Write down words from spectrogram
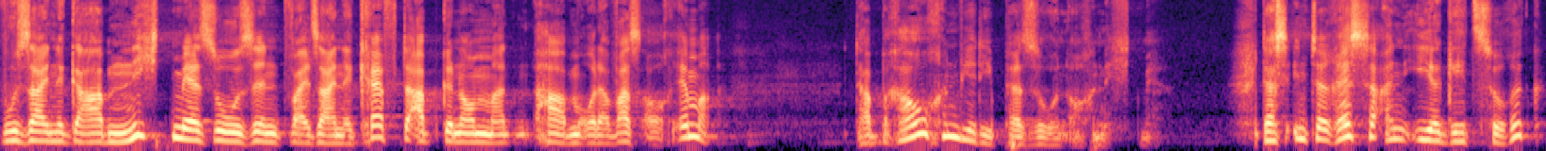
wo seine Gaben nicht mehr so sind, weil seine Kräfte abgenommen haben oder was auch immer, da brauchen wir die Person auch nicht mehr. Das Interesse an ihr geht zurück.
